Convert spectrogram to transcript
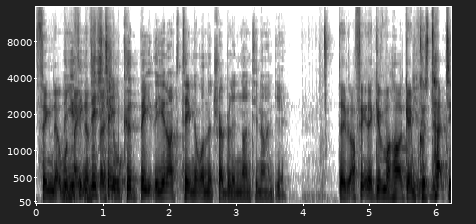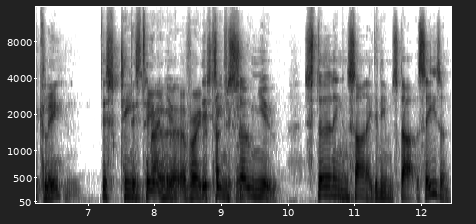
thing that But would you make think this special. team could beat the United team that won the treble in '99? Do you? They, I think they'd give them a hard game because tactically, This team, This is team brand are- new. are very This good team's so new. Sterling and Sane didn't even start the season.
